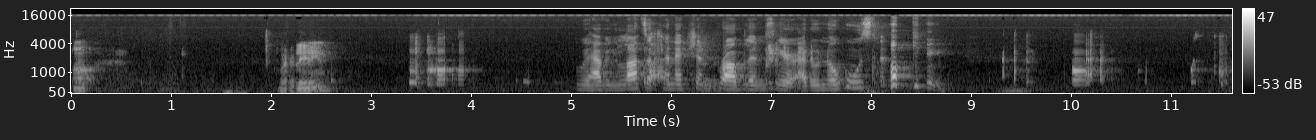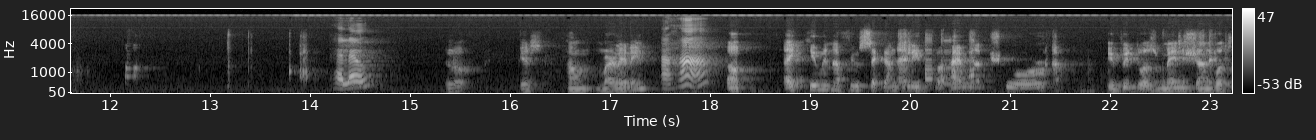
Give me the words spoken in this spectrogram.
Uh, Marlene? We're having lots of connection problems here. I don't know who's talking. Hello? Hello. Yes. Um, Marlene? Uh-huh. Uh, I came in a few seconds late, but I'm not sure if it was mentioned. But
